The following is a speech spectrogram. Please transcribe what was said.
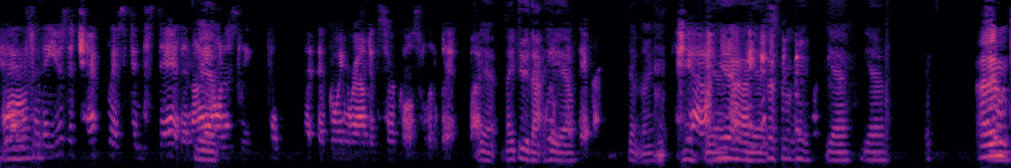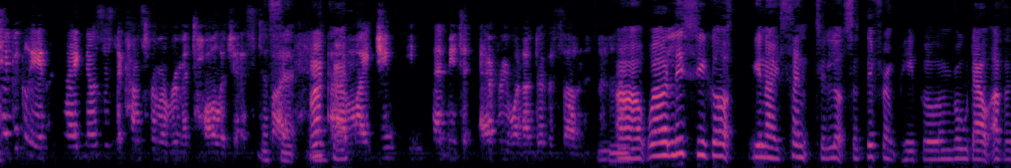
And so they use a checklist instead. And I honestly think that they're going around in circles a little bit. But Yeah, they do that we'll here, don't they? Yeah. Yeah, Yeah. definitely. Yeah, yeah. Um, so typically, it's a diagnosis that comes from a rheumatologist. That's but it. okay. uh, my GP sent me to everyone under the sun. Mhm. Uh, well, at least you got, you know, sent to lots of different people and ruled out other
